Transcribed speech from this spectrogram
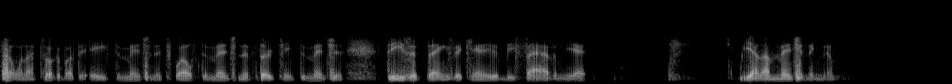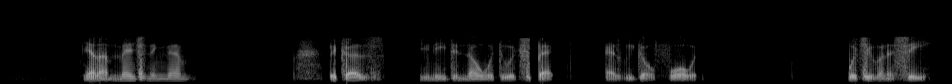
So when I talk about the eighth dimension, the twelfth dimension, the thirteenth dimension, these are things that can't even be fathomed yet. Yet I'm mentioning them. Yet I'm mentioning them because you need to know what to expect as we go forward. What you're going to see.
